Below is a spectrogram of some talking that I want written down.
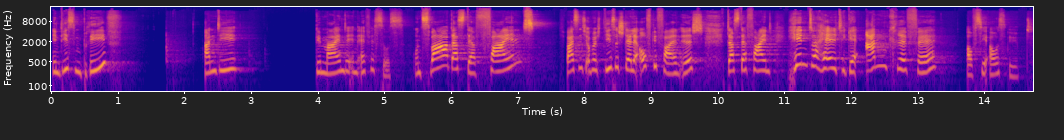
in diesem Brief an die Gemeinde in Ephesus. Und zwar, dass der Feind weiß nicht, ob euch diese Stelle aufgefallen ist, dass der Feind hinterhältige Angriffe auf sie ausübt.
